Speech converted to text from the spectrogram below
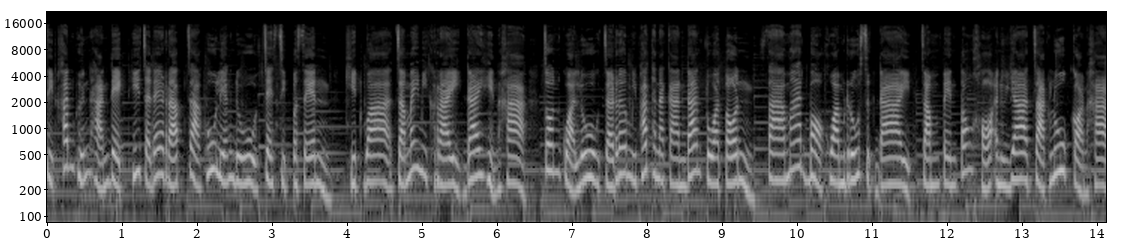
สิทธิขั้นพื้นฐานเด็กที่จะได้รับจากผู้เลี้ยงดู 70%คิดว่าจะไม่มีใครได้เห็นค่ะ จนกว่าลูกจะเริ่มมีพัฒนาการด้านตัวตน สามารถบอกความรู้สึกได้จำเป็นต้องขออนุญาตจากลูกก่อนค่ะ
